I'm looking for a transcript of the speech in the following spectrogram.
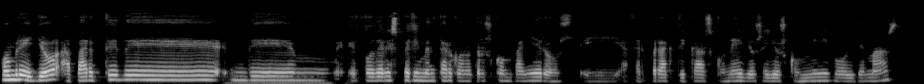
Hombre, yo aparte de, mm, poder experimentar con otros compañeros y hacer prácticas con ellos, ellos conmigo y demás,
